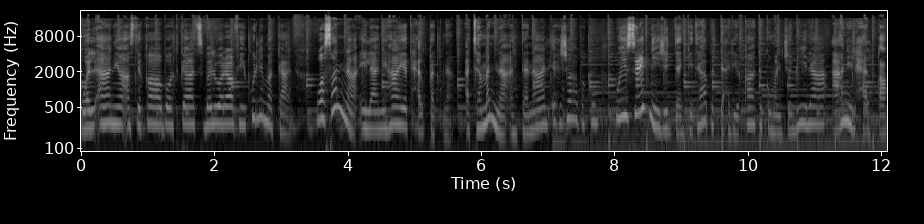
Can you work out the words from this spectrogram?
والآن يا أصدقاء بودكاست بلورة في كل مكان. وصلنا إلى نهاية حلقتنا. أتمنى أن تنال إعجابكم ويسعدني جدا كتابة تعليقاتكم الجميلة عن الحلقة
